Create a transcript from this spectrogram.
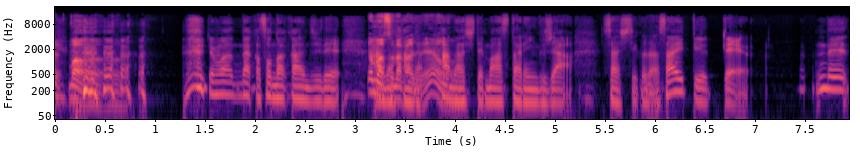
まあ、うんうん で、まあ、なんかそんな感じで、まあ、のそんな感じね。うん話してマスタリングじゃあさせてくださいって言って、で、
